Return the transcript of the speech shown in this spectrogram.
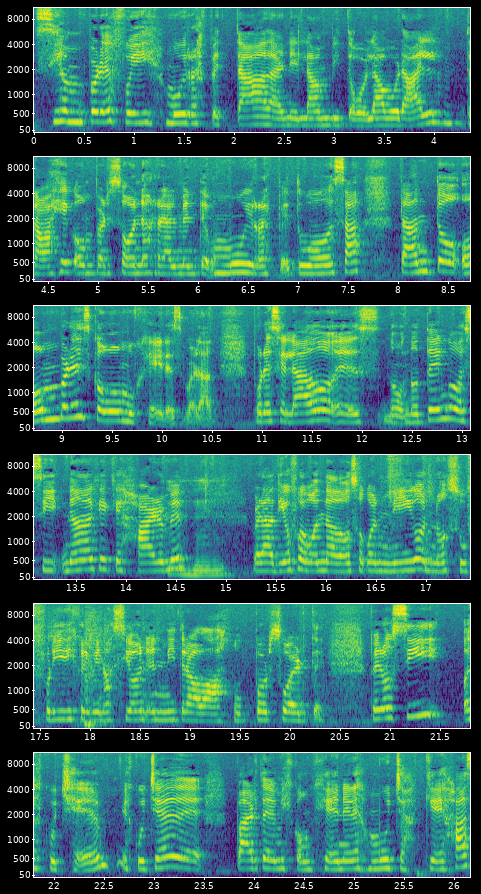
siempre fui muy respetada en el ámbito laboral. Trabajé con personas realmente muy respetuosas, tanto hombres como mujeres, ¿verdad? Por ese lado es no no tengo así nada que quejarme. ¿Verdad? Dios fue bondadoso conmigo, no sufrí discriminación en mi trabajo, por suerte. Pero sí escuché, escuché de parte de mis congéneres muchas quejas,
